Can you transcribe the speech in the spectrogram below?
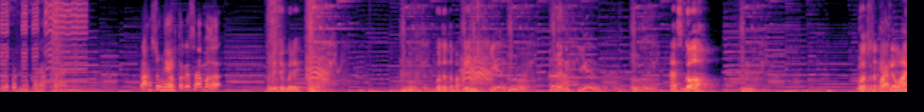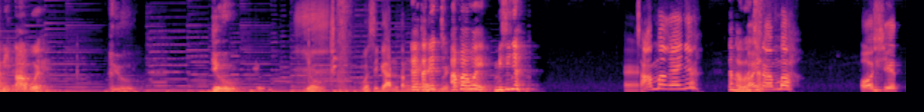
Lu dapat new karakter anjing. Langsung ya. Karakternya sama nggak? Udah coba deh. Gue Gue tetap pakai ini. Let's go. Gue tetap pakai wanita gue. You. Yo. Gue sih ganteng. Eh tadi gue. apa woi misinya? Eh, Sama kayaknya. Kita nggak baca. Ayo nambah. Oh shit.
